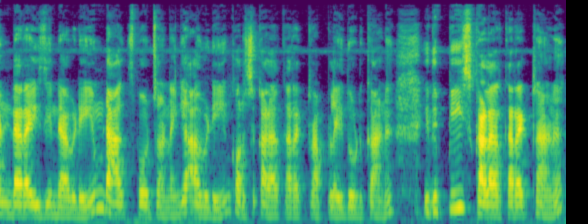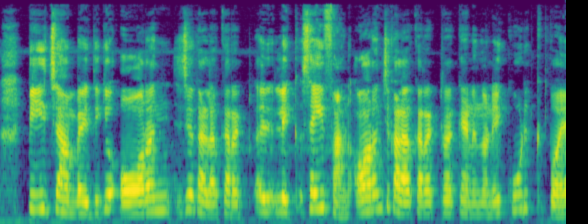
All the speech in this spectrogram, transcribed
അണ്ടർ ഐസിന്റെ അവിടെയും ഡാർക്ക് സ്പോട്ട്സ് ഉണ്ടെങ്കിൽ അവിടെയും കുറച്ച് കളർ കറക്റ്റർ അപ്ലൈ ചെയ്ത് കൊടുക്കുകയാണ്. ഇത് പീച്ച് കളർ കറക്റ്ററാണ് പീച്ച് ആകുമ്പോഴത്തേക്ക് ഓറഞ്ച് കളർ കറക്റ്റ് ലൈക്ക് സേഫാണ് ഓറഞ്ച് കളർ കറക്റ്ററൊക്കെ ആണെന്നുണ്ടെങ്കിൽ കൂടിപ്പോയ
